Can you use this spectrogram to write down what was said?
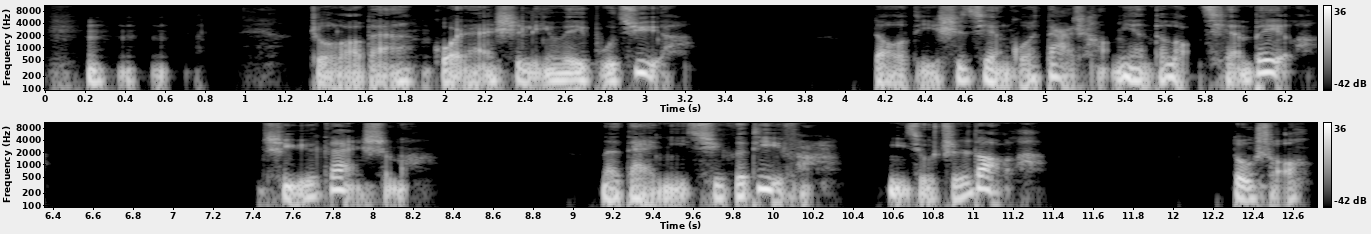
周老板果然是临危不惧啊，到底是见过大场面的老前辈了。至于干什么，那带你去个地方，你就知道了。动手。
